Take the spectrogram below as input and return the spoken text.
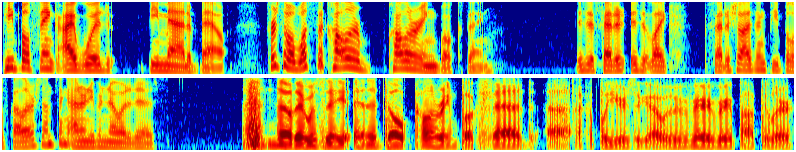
people think I would be mad about. First of all, what's the color coloring book thing? Is it fetish? Is it like fetishizing people of color or something? I don't even know what it is. no, there was a an adult coloring book fad uh, a couple of years ago. It was very very popular.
